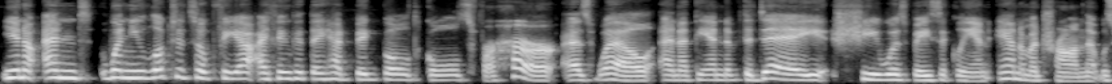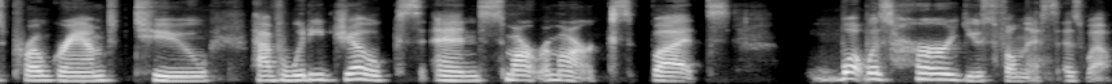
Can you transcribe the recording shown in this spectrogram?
You know, and when you looked at Sophia, I think that they had big bold goals for her as well. And at the end of the day, she was basically an animatron that was programmed to have witty jokes and smart remarks. But what was her usefulness as well?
